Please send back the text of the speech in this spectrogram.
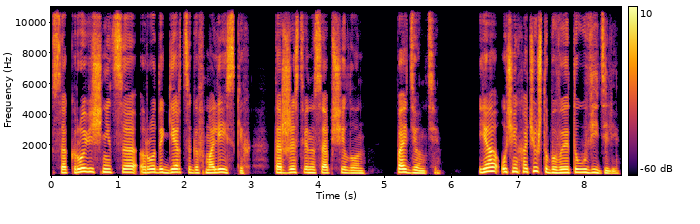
«Сокровищница рода герцогов Малейских», — торжественно сообщил он. Пойдемте. Я очень хочу, чтобы вы это увидели».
